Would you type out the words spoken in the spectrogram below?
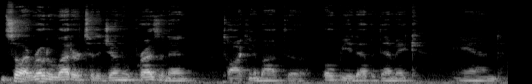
And so I wrote a letter to the general president talking about the opiate epidemic and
